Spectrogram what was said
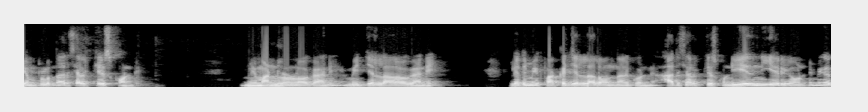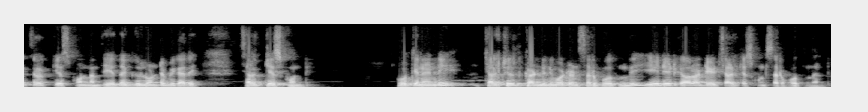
టెంపుల్ ఉందో అది సెలెక్ట్ చేసుకోండి. మీ మండలంలో కానీ మీ జిల్లాలో కానీ లేదా మీకు పక్క జిల్లాలో ఉందనుకోండి అది సెలెక్ట్ చేసుకోండి. ఏది నియర్గా ఉంటే మీకు అది సెలెక్ట్ చేసుకోండి. అంతే. ఏ దగ్గరలో ఉంటే మీకు అది సెలెక్ట్ చేసుకోండి. ఓకేనండి. సెలెక్ట్ చేసి కంటిన్యూ కొట్టండి సరిపోతుంది. ఏ డేట్ కావాలో ఆ డేట్ సెలెక్ట్ చేసుకుంటే సరిపోతుందండి.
